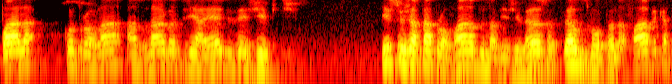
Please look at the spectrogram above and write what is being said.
para controlar as larvas de Aedes aegypti. Isso já está aprovado na vigilância, estamos montando a fábrica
